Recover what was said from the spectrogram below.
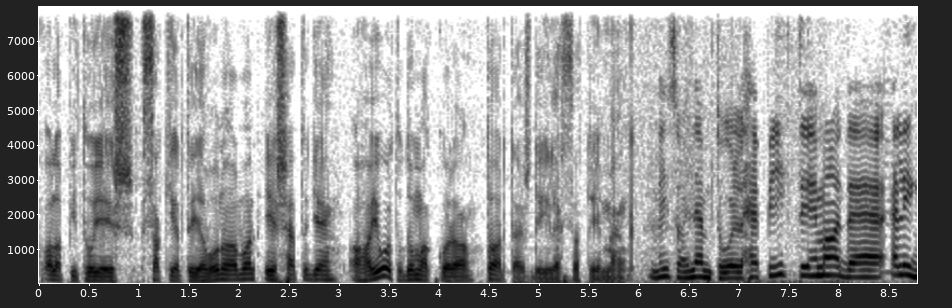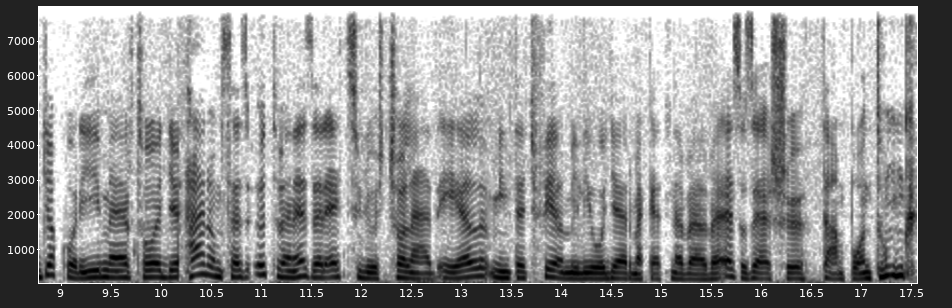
alapítója és szakértője a vonalban, és hát ugye, ha jól tudom, akkor a tartásdíj lesz a témánk. Bizony nem túl happy téma, de elég gyakori, mert hogy 350 ezer egyszülős család él, mint egy félmillió gyermeket nevelve. Ez az első támpontunk.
